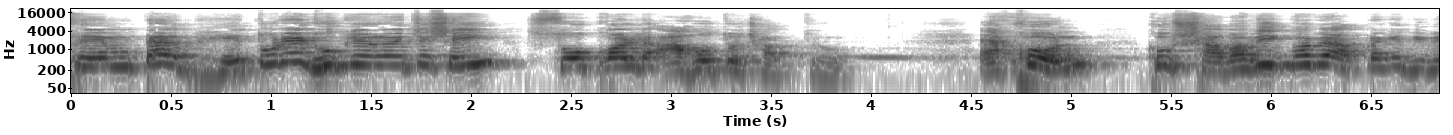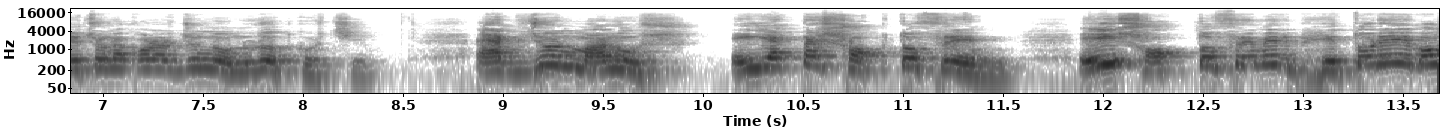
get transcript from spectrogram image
ফ্রেমটার ভেতরে ঢুকে রয়েছে সেই সো কল্ড আহত ছাত্র। এখন খুব স্বাভাবিকভাবে আপনাকে বিবেচনা করার জন্য অনুরোধ করছি, একজন মানুষ এই একটা শক্ত ফ্রেম এই শক্ত ফ্রেমের ভেতরে এবং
